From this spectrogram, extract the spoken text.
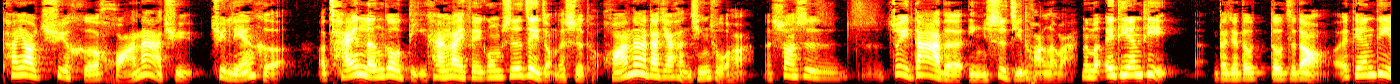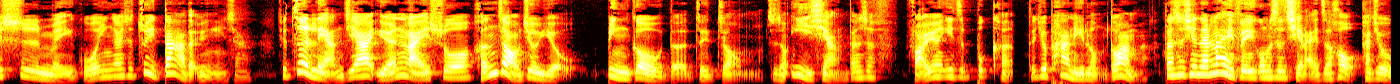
他要去和华纳去去联合，呃，才能够抵抗奈飞公司这种的势头。华纳大家很清楚哈，算是最大的影视集团了吧？那么 ATNT 大家都都知道，ATNT 是美国应该是最大的运营商。就这两家原来说很早就有并购的这种这种意向，但是。法院一直不肯，他就怕你垄断嘛。但是现在奈飞公司起来之后，他就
